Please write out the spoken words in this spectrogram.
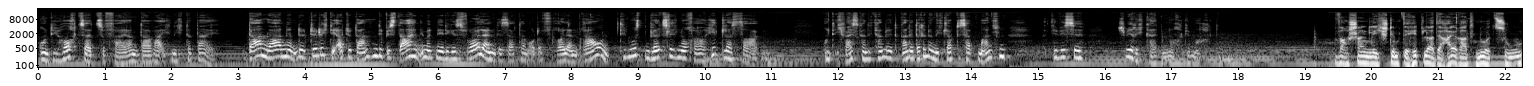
und die Hochzeit zu feiern, da war ich nicht dabei. Dann waren natürlich die Adjutanten, die bis dahin immer gnädiges Fräulein gesagt haben oder Fräulein Braun, die mussten plötzlich noch Frau Hitler sagen. Und ich weiß gar nicht, ich kann mich gar nicht erinnern, ich glaube, das hat manchen gewisse Schwierigkeiten noch gemacht. Wahrscheinlich stimmte Hitler der Heirat nur zu,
